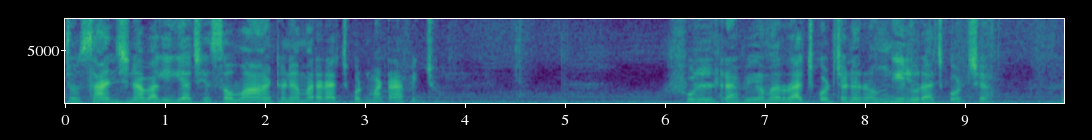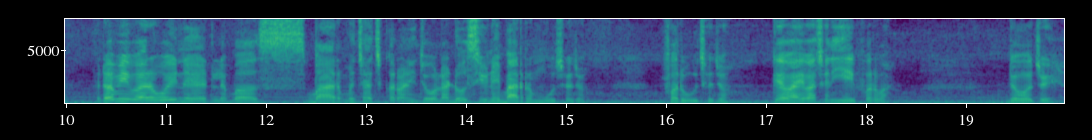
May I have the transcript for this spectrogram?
જો સાંજના વાગી ગયા છે સવા આઠ અને અમારા રાજકોટમાં ટ્રાફિક જો. ફૂલ ટ્રાફિક અમારું રાજકોટ છે ને રંગીલું રાજકોટ છે. રવિવાર હોય ને એટલે બસ બહાર મજા જ કરવાની. જો ઓલા ડોસીને બહાર રમવું છે જો. ફરવું છે જો. કેવા આવ્યા છે ને એ ફરવા? જોવો જોઈએ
